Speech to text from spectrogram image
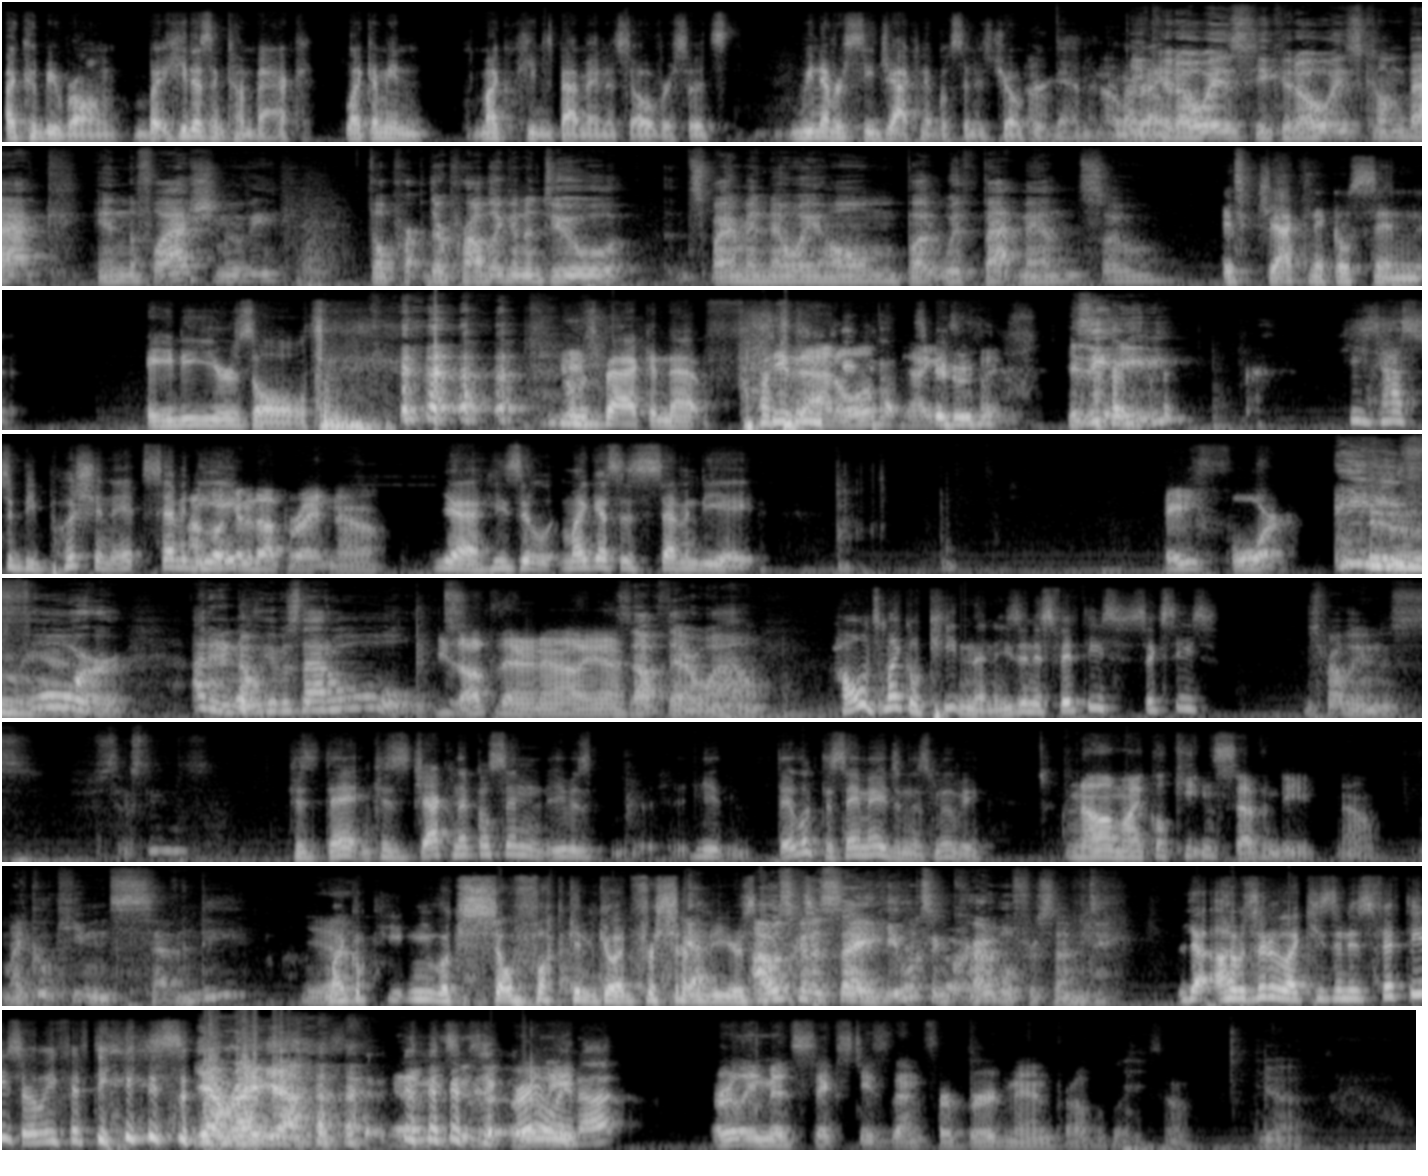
I could be wrong, but he doesn't come back. Like, I mean, Michael Keaton's Batman is over, so it's we never see Jack Nicholson as Joker No, again. no. Am I He right? could always he could always come back in the Flash movie. They'll pro- they're probably gonna do Spider-Man No Way Home, but with Batman. So if Jack Nicholson, 80 years old, comes back in that Is he fucking that old? Yeah, I guess he dude. might. is he eighty? He has to be pushing it. Seventy. I'm 78. looking it up right now. Yeah, he's my guess is 78. 84. Eighty-four. I didn't know he was that old. He's up there now. Yeah. He's up there. Wow. How old's Michael Keaton then? He's in his 50s, 60s? He's probably in his sixties. Cuz cuz Jack Nicholson, he was he they look the same age in this movie. No, Michael Keaton's 70 now. Michael Keaton seventy. Yeah. Michael Keaton looks so fucking good for 70 years I old. was gonna say he looks incredible for seventy. Yeah, I was literally like he's in his 50s, early 50s. Yeah, right. Yeah. Yeah, that means he was like Apparently early, not. early mid 60s then for Birdman probably. So yeah.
